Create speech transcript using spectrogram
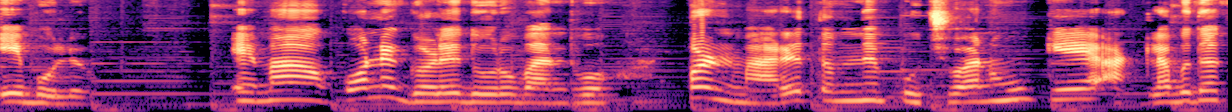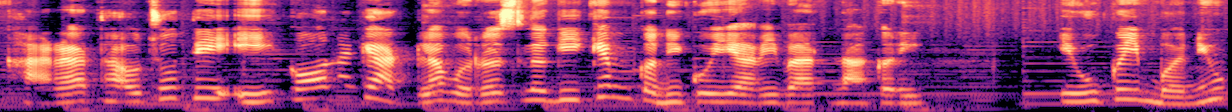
એ બોલ્યો, એમાં કોને ગળે દોરો બાંધવો? પણ મારે તમને પૂછવાનું કે આટલા બધા ખારા થાવ છો તે એ કહો ને કે આટલા વરસ લગી કેમ કદી કોઈ આવી વાત ના કરી? એવું કંઈ બન્યું?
